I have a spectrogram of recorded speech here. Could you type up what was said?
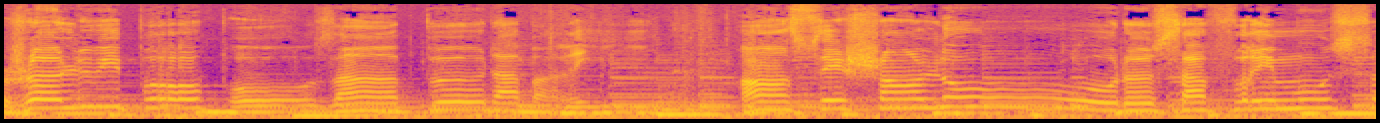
je lui propose un peu d'abri en séchant l'eau de sa frimousse.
